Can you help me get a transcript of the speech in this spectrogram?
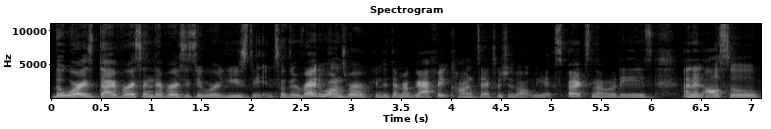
the words diverse and diversity were used in. So the red ones were in the demographic context, which is what we expect nowadays, and then also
